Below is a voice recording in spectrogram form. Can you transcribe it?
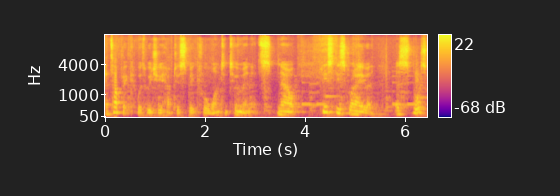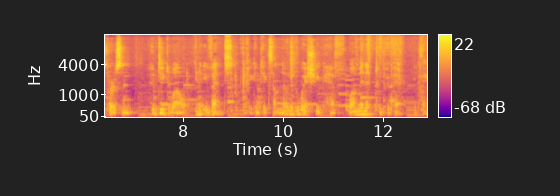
a topic with which you have to speak for one to two minutes. Now, please describe a sports person who did well in an event. You can take some note of wish. You have one minute to prepare. Okay.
